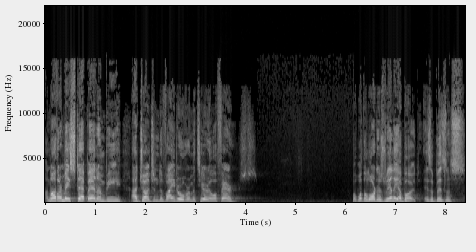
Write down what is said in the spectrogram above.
Another may step in and be a judge and divider over material affairs. But what the Lord is really about is a business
